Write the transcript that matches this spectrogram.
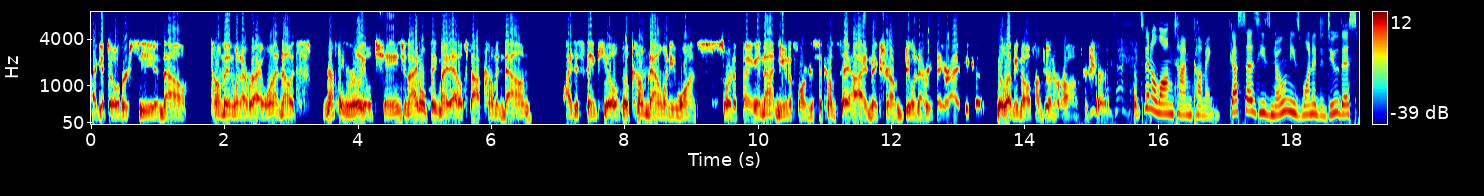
I get to oversee and now come in whenever I want. No, it's nothing really will change, and I don't think my dad will stop coming down. I just think he'll he'll come down when he wants, sort of thing, and not in uniform, just to come say hi and make sure I'm doing everything right because he'll let me know if I'm doing it wrong for sure. it's been a long time coming. Gus says he's known he's wanted to do this,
